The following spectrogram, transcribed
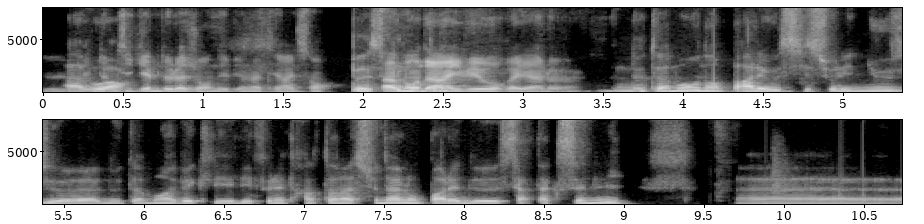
Le, petit game de la journée bien intéressant avant d'arriver au Real. Euh. Notamment, on en parlait aussi sur les news, euh, notamment avec les, fenêtres internationales. On parlait de Sertac Senli euh,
